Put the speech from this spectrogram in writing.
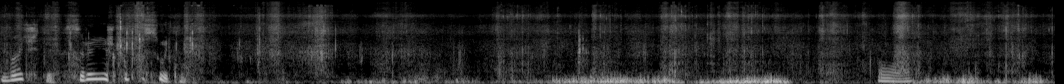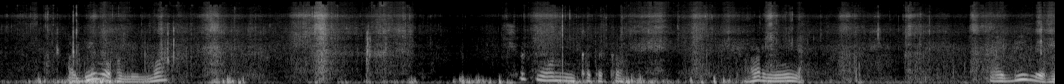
Бачите, сироїшка присутня. О. Білого нема. Червоненька така. Гарнюня. А білого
